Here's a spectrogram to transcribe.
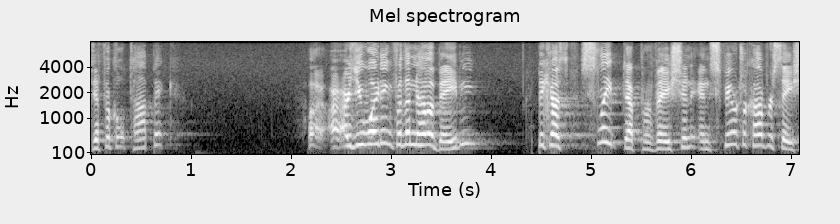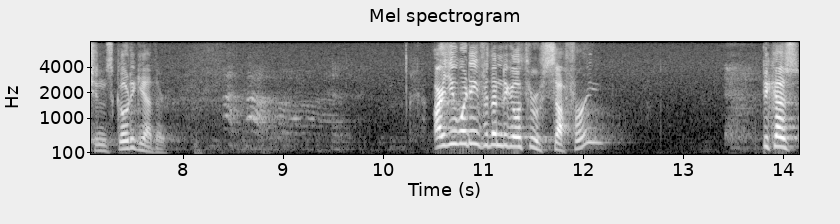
difficult topic? Uh, are you waiting for them to have a baby? Because sleep deprivation and spiritual conversations go together. Are you waiting for them to go through suffering? Because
